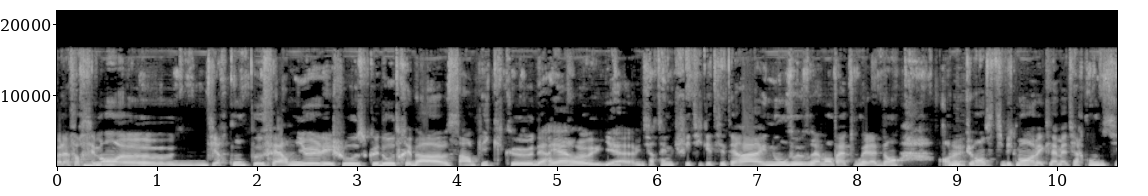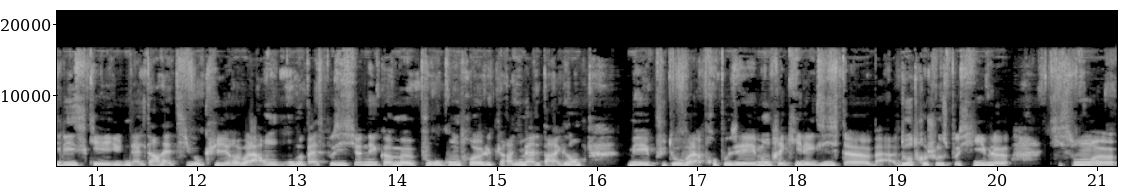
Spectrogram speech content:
voilà forcément mm. dire qu'on peut faire mieux les choses que d'autres, et bah ça implique que derrière il y a une certaine critique, etc. Et nous on veut vraiment pas tomber là-dedans. En l'occurrence typiquement avec la matière qu'on utilise, qui est une alternative au cuir, voilà on, on veut pas se positionner comme pour ou contre le cuir animal par exemple, mais plutôt voilà proposer, montrer qu'il existe bah, d'autres choses possibles qui sont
